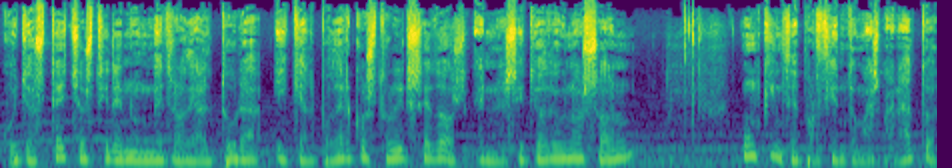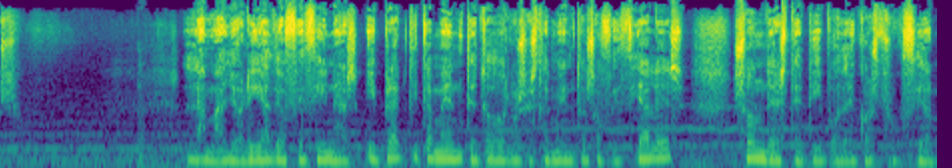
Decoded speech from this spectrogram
cuyos techos tienen un metro de altura y que al poder construirse dos en el sitio de uno son un 15% más baratos. La mayoría de oficinas y prácticamente todos los estamentos oficiales son de este tipo de construcción,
